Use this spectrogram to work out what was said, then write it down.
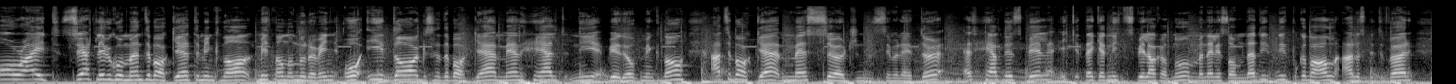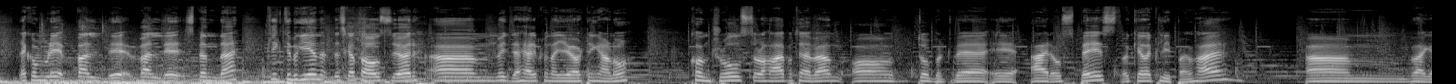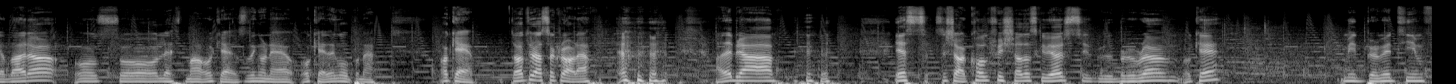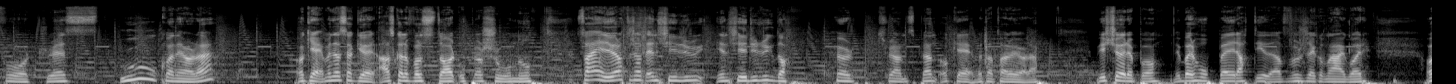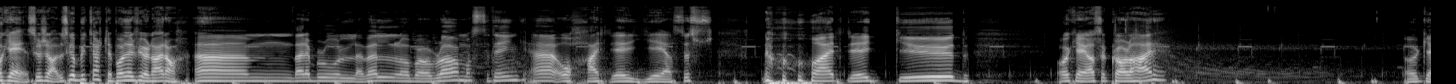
Alright, så hjertelig velkommen tilbake til min kanal. Mitt navn er Nordavind, og i dag skal jeg tilbake med en helt ny video på min kanal. Jeg er tilbake med Surgeon Simulator, et helt nytt spill. Ikke, det er ikke et nytt spill akkurat nå, men det er liksom, det er nytt på kanalen. Jeg har lyst til det før. Det kan bli veldig, veldig spennende. Klikk til begin, det skal jeg ta oss gjøre. Um, vet ikke helt hvordan jeg gjør ting her nå. Control står det her på TV-en, og W-E-R og Space. Ok, da klipper jeg den her. Um, beveger der, ja. Og så left meg. Ok, så den går ned. Ok, den går opp og ned. Ok, da tror jeg jeg skal klare det. ja, det er bra. yes, vi se. Cold Trisha, det skal vi gjøre. Ok. Mid Pyramid, Team Fortress Uh, kan jeg gjøre det? Ok, men det skal jeg ikke gjøre. Jeg skal i hvert fall starte operasjonen nå. Så jeg gjør rett og slett en kirurg, en kirurg da. Herp transplant. Ok, vet du, jeg tar og gjør det. Vi kjører på. Vi bare hopper rett i det for å se hvordan det her går. Ok, skal vi se. Vi skal bytte hjerte på denne fyren her, da. Um, der er blodlevel, og bla, bla, bla. Masse ting. Å, uh, herre Jesus. Å, herregud. Ok, jeg skal klare det her. Ok.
